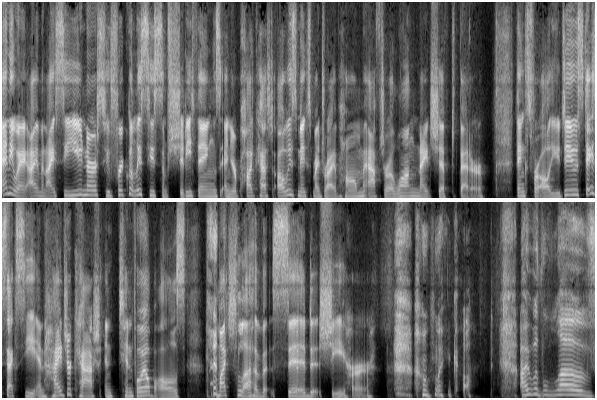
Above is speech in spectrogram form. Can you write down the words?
Anyway, I am an ICU nurse who frequently sees some shitty things, and your podcast always makes my drive home after a long night shift better. Thanks for all you do. Stay sexy and hide your cash in tinfoil balls. Much love, Sid, she, her. Oh my God. I would love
